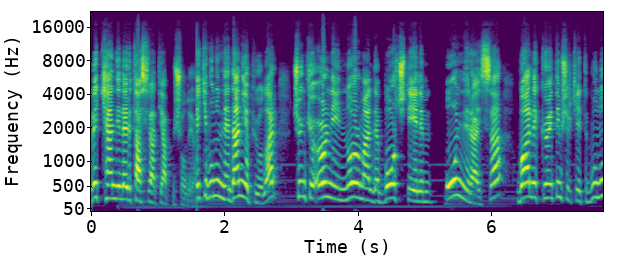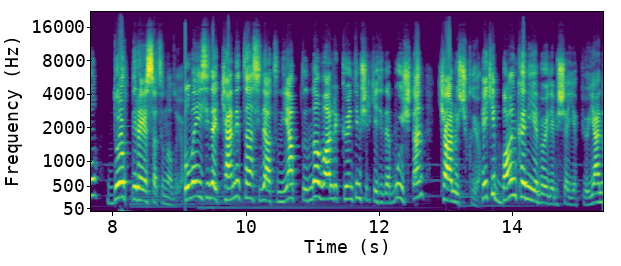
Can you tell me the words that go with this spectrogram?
ve kendileri tahsilat yapmış oluyor. Peki bunu neden yapıyorlar? Çünkü örneğin normalde borç diyelim 10 liraysa varlık yönetim şirketi bunu 4 liraya satın alıyor. Dolayısıyla kendi tahsilatını yaptığında varlık yönetim şirketi de bu işten karlı çıkıyor. Peki banka niye böyle bir şey yapıyor? Yani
